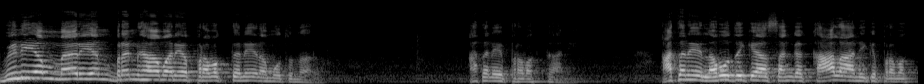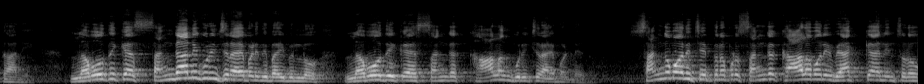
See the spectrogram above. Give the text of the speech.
విలియం మ్యారియన్ బ్రెన్హామ్ అనే ప్రవక్తనే నమ్ముతున్నారు. అతనే ప్రవక్త అని అతనే లవోదిక సంఘ కాలానికి ప్రవక్త అని లవోదిక సంఘాన్ని గురించి రాయబడింది బైబిల్లో. లవోదిక సంఘ కాలం గురించి రాయబడలేదు. సంఘం అని చెప్పినప్పుడు సంఘ కాలం అని వ్యాఖ్యానించడం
